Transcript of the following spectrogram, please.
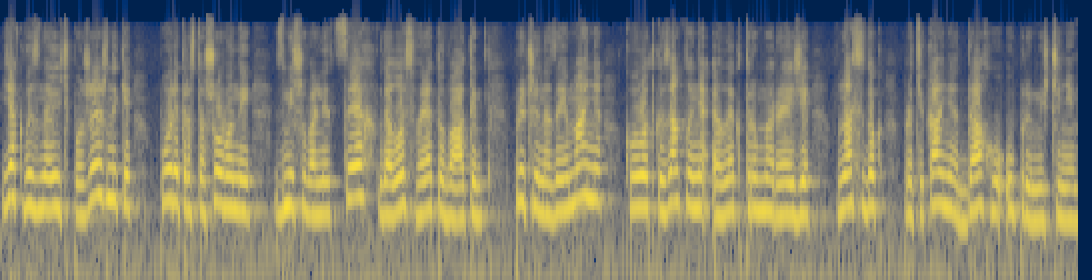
Як визнають пожежники, поряд розташований змішувальний цех вдалося врятувати. Причина займання – коротке замкнення електромережі внаслідок протікання даху у приміщенні.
